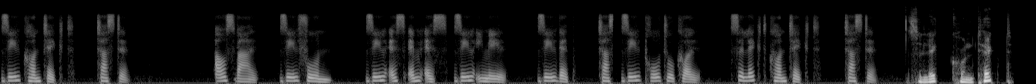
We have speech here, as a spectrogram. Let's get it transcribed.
Seel Contact. Taste. Auswahl. Seelphone. Seel SMS. Seel E-Mail. Seel Web. Taste. Seel Protokoll. Select Contact. Taste. Select Contact.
